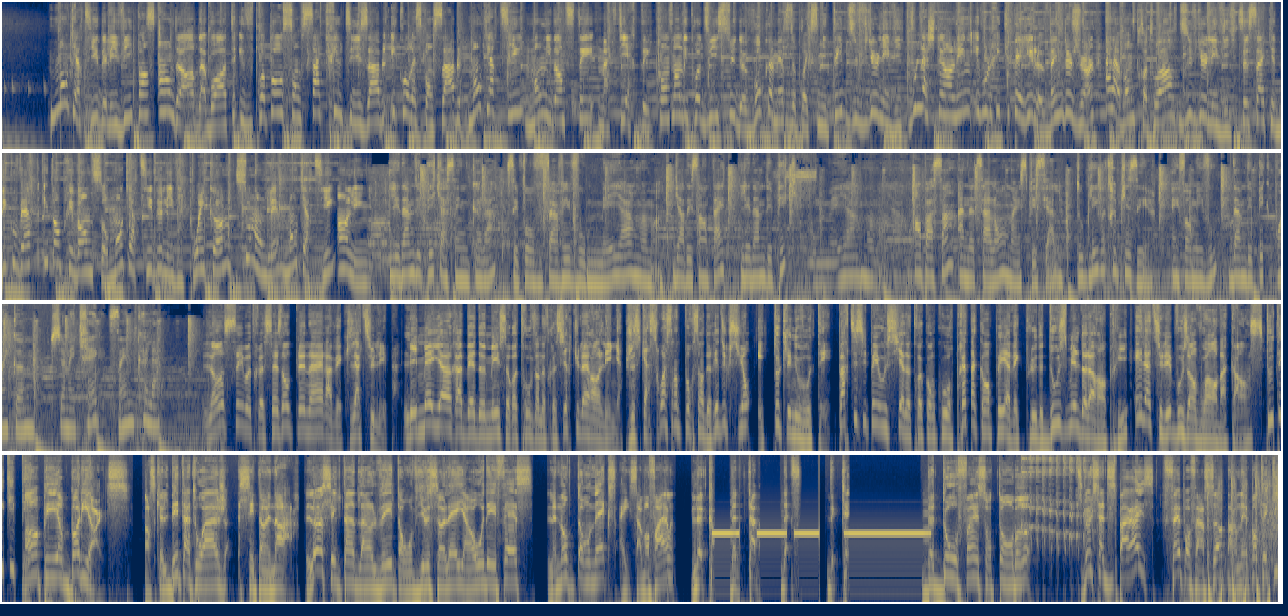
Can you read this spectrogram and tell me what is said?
Mon quartier de Lévis pense en dehors de la boîte et vous propose son sac réutilisable éco-responsable Mon quartier, mon identité, ma fierté. Contenant des produits issus de vos commerces de proximité du Vieux Lévis. Vous l'achetez en ligne et vous le récupérez le 22 juin à la vente trottoir du Vieux Lévis. Ce sac découverte est en prévente sur monquartierdelévis.com sous l'onglet Mon quartier en ligne. Les Dames de Pique à Saint-Nicolas, c'est pour vous faire vivre vos meilleurs moments. Gardez ça en tête, les Dames de Pique, vos meilleurs moments. En passant, à notre salon, on a un spécial. Doublez votre plaisir. Informez-vous, damedepique.com. Chemin Craig, Saint-Nicolas. Lancez votre saison de plein air avec La Tulipe. Les meilleurs rabais de mai se retrouvent dans notre circulaire en ligne. Jusqu'à 60% de réduction et toutes les nouveautés. Participez aussi à notre concours Prêt à camper avec plus de 12 000 en prix et La Tulipe vous envoie en vacances, tout équipé. Empire Body Arts. Parce que le détatouage, c'est un art. Là, c'est le temps de l'enlever, ton vieux soleil en haut des fesses. Le nom de ton ex, hey, ça va faire. Le c de ta de, de, de dauphin sur ton bras. Tu veux que ça disparaisse? Fais pas faire ça par n'importe qui.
